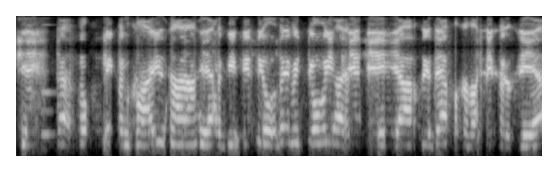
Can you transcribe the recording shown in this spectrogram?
6000 ਤੋਂ ਪਹਿਲੇ ਤਨਖਾਹ ਹੀ 17000 ਕੀਤੀ ਸੀ ਉਹਦੇ ਵਿੱਚੋਂ ਵੀ ਹਜੇ 6000 ਦੇ ਅਧਿਆਪਕ ਸਾਡੇ ਫਿਰਦੇ ਆ।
